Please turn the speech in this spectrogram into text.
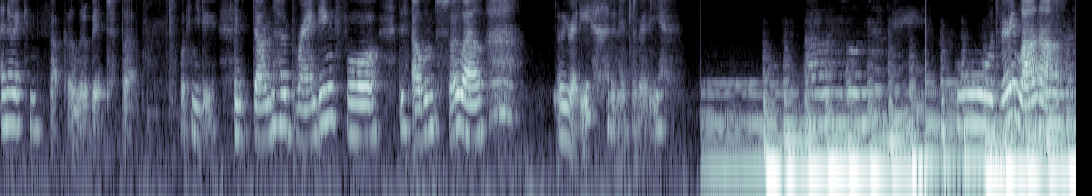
I know it can suck a little bit, but what can you do? I've done her branding for this album so well. Are we ready? I don't know if you're ready. Ooh, it's very Lana.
